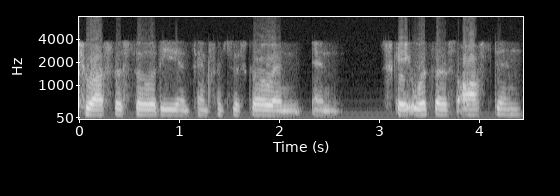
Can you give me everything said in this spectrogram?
to our facility in San Francisco and and skate with us often.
